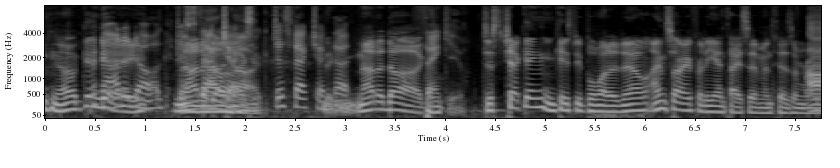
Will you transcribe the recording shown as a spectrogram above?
okay. Not a dog. Just Not fact a check. dog. Just fact check that. Not a dog. Thank you. Just checking in case people want to know. I'm sorry for the anti-Semitism right up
